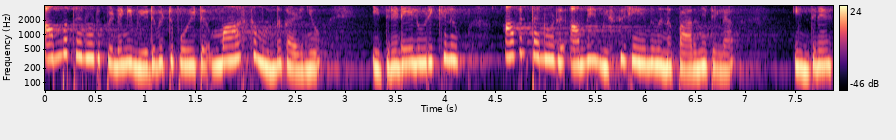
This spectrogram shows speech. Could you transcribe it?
അമ്മ തന്നോട് പിണങ്ങി വീട് വിട്ടു പോയിട്ട് മാസം ഒന്ന് കഴിഞ്ഞു. ഇതിനിടയിൽ ഒരിക്കലും അവൻ തന്നോട് അമ്മയെ മിസ് ചെയ്യുന്നുവെന്ന് പറഞ്ഞിട്ടില്ല. എന്തിന്?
